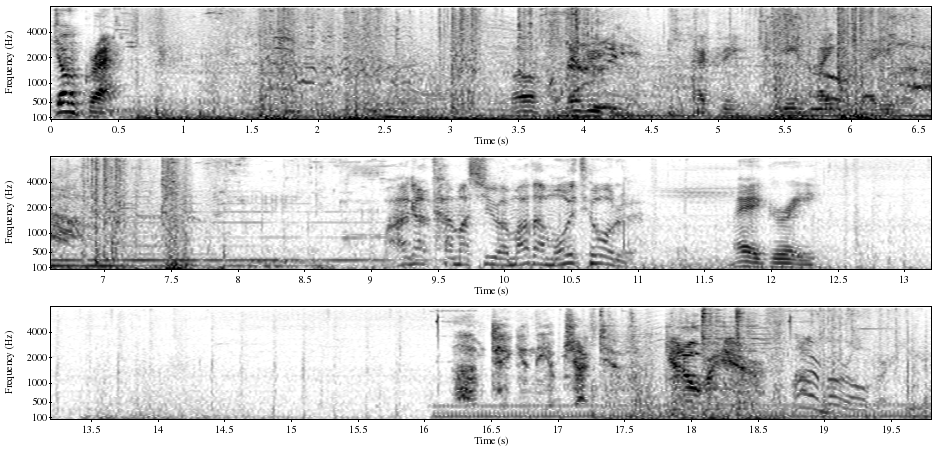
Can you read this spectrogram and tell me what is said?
Junkrat! Well, maybe you can actually gain height that either. agree. I'm taking the objective. Get over here. Armor over here.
